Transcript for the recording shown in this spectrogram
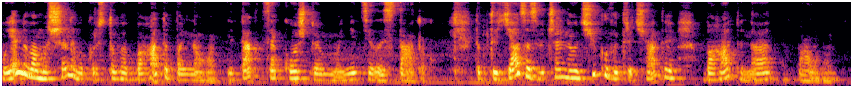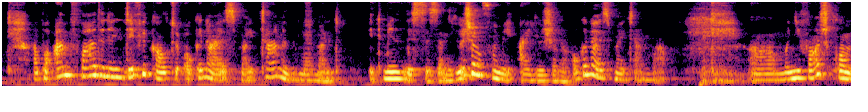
Моя нова машина використовує багато пального, і так це коштує мені цілий статок. Тобто я зазвичай не очікую витрачати багато на паливо. Або I'm finding it difficult to organize my time at the moment. It means this is unusual for me. I usually organize my time well. Мені важко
